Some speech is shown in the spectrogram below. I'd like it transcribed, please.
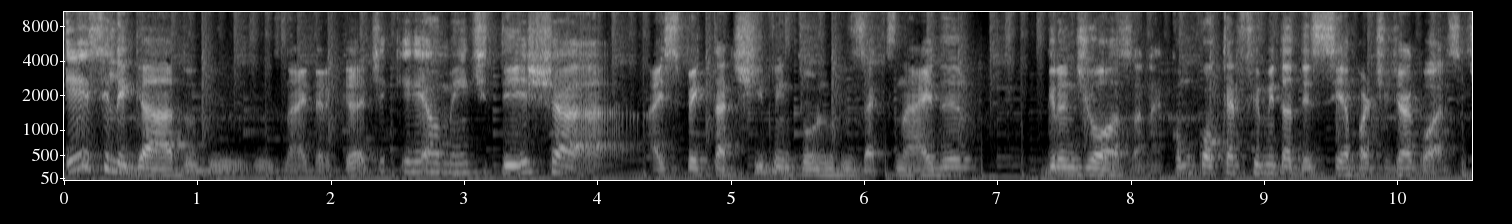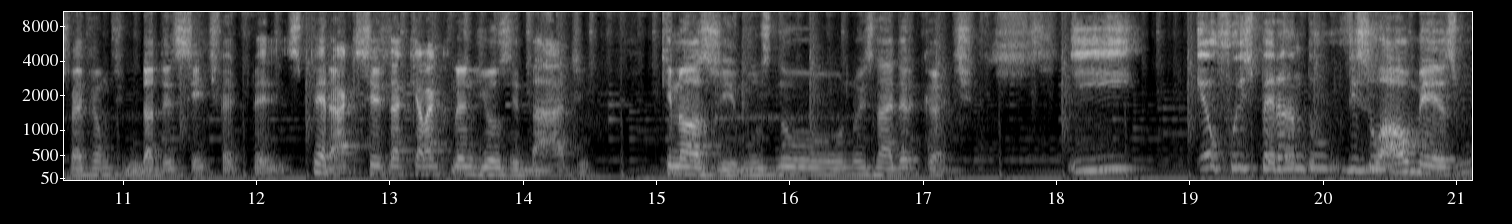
esse legado do, do, Snyder Cut é que realmente deixa a, a, expectativa em torno do Zack Snyder grandiosa, né? Como qualquer filme da DC a partir de agora. Se a gente vai ver um filme da DC, a gente vai esperar que seja daquela grandiosidade que nós vimos no, no Snyder Cut. E eu fui esperando visual mesmo.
